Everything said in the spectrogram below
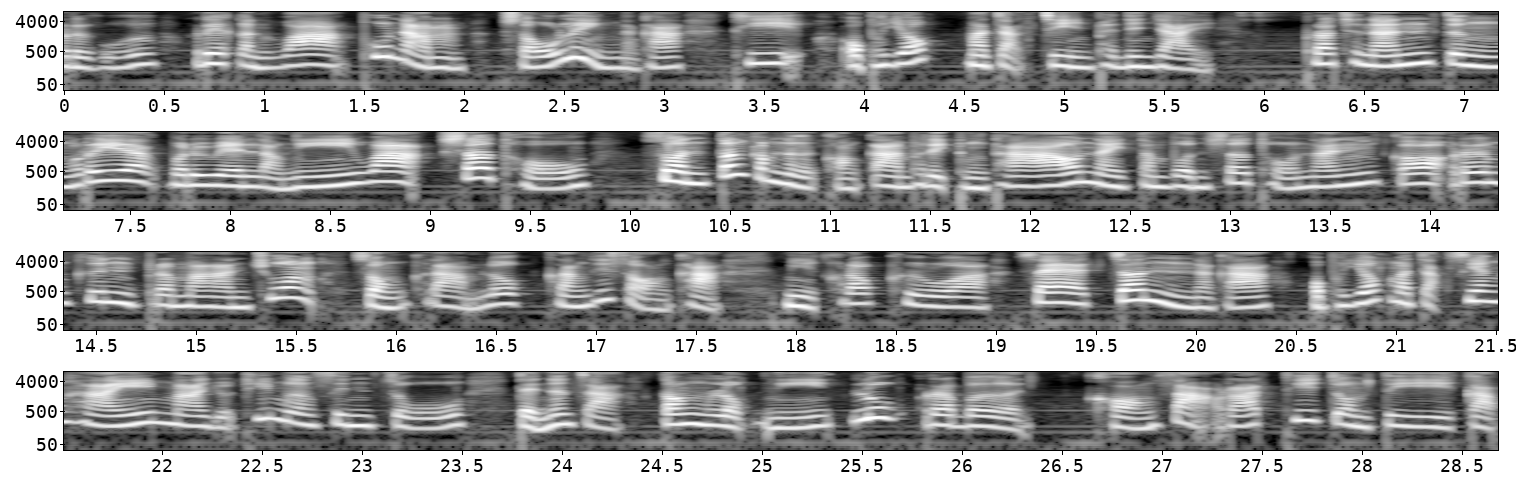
หรือเรียกกันว่าผู้นำโซลิงนะคะ ที่อพยพมาจากจีนแผ่นดินใหญ่ เพราะฉะนั้นจึงเรียกบริเวณเหล่านี้ว่าเซอร์โถ ส่วนต้นกำเนิดของการผลิตถุงเท้าในตำบลเซอร์โถนั้นก็เริ่มขึ้นประมาณช่วงสงครามโลกครั้งที่สองค่ะ มีครอบครัวแซ่เจิ้นนะคะ อพยพมาจากเซี่ยงไฮ้มาอยู่ที่เมืองซินจู แต่เนื่องจากต้องหลบหนีลูกระเบิดของสหรัฐที่โจมตีกับ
